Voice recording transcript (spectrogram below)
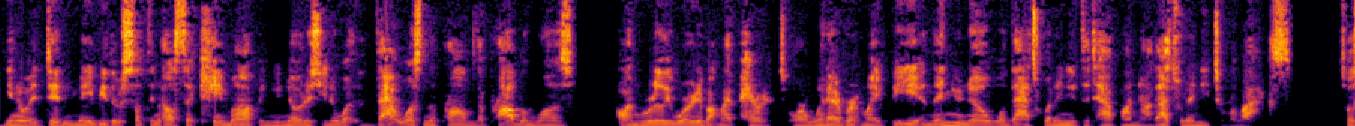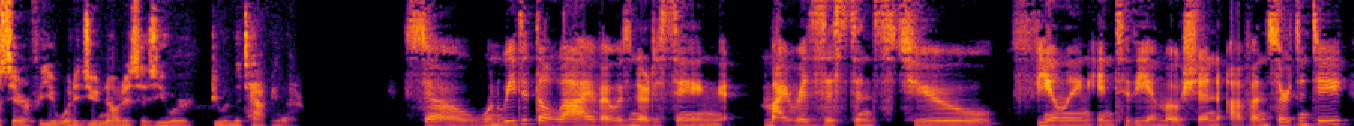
you know, it didn't. Maybe there's something else that came up and you notice, you know what? That wasn't the problem. The problem was oh, I'm really worried about my parents or whatever it might be. And then you know, well, that's what I need to tap on now. That's what I need to relax. So Sarah, for you, what did you notice as you were doing the tapping there? So when we did the live, I was noticing my resistance to feeling into the emotion of uncertainty.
